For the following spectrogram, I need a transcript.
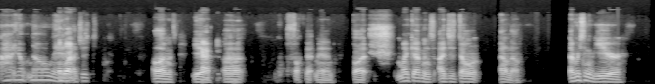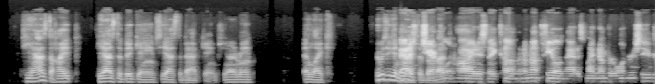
I don't know, man. I just 11th. Yeah. Happy. Uh, fuck that man. But Mike Evans, I just don't. I don't know. Every single year, he has the hype. He has the big games. He has the bad games. You know what I mean? And like, who's he getting That is drafted? bro? Jekyll and Hyde as they come, and I'm not feeling that as my number one receiver.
